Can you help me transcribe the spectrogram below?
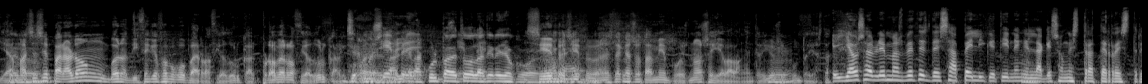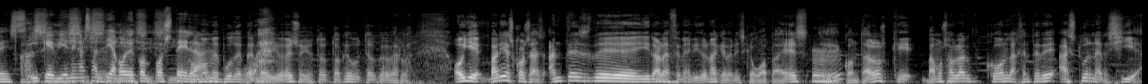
Y además Pero- se separaron, bueno, dicen que fue por culpa de Rocío Durcal, pro de Rocío Durcal. Sí, Bueno, la- culpa de todo la tiene Yoko. Siempre, siempre, en este caso también, pues no se llevaban entre ellos y punto, ya está. Eh, Ya os hablé más veces de esa peli que tienen en la que son extraterrestres Ah, y que sí, vienen a sí, Santiago sí, de Compostela. sí. ¿Cómo me pude perder yo eso? Yo to- tengo, que- tengo que verla. Oye, varias cosas. Antes de ir a la efemeridona, que veréis qué guapa es, eh, Ujú. contaros que vamos a hablar con la gente de Astu Energía.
